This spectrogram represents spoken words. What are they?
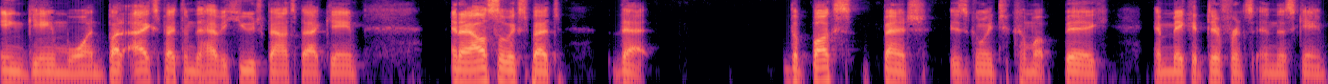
in game one. But I expect him to have a huge bounce back game. And I also expect that the Bucks bench is going to come up big and make a difference in this game.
